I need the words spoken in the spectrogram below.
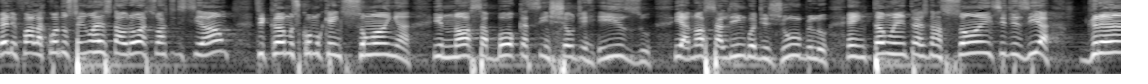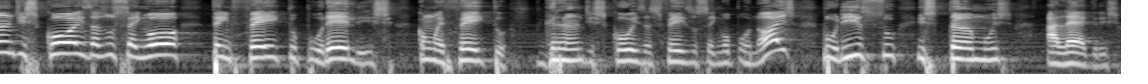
ele fala: quando o Senhor restaurou a sorte de Sião, ficamos como quem sonha, e nossa boca se encheu de riso, e a nossa língua de júbilo. Então, entre as nações se dizia: grandes coisas o Senhor tem feito por eles. Com efeito, grandes coisas fez o Senhor por nós, por isso estamos alegres.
